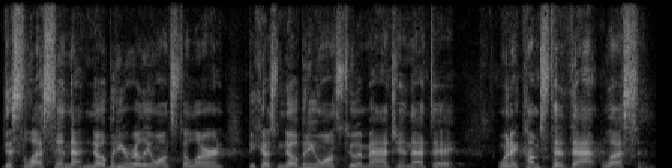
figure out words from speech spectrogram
This lesson that nobody really wants to learn because nobody wants to imagine that day. When it comes to that lesson,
